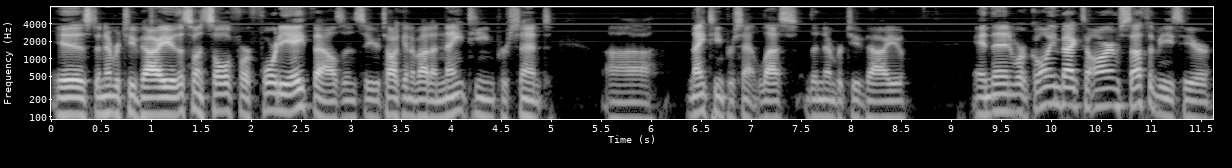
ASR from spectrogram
is the number two value. This one sold for 48,000. So you're talking about a 19%, uh, 19% less than number two value. And then we're going back to RM Sotheby's here.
